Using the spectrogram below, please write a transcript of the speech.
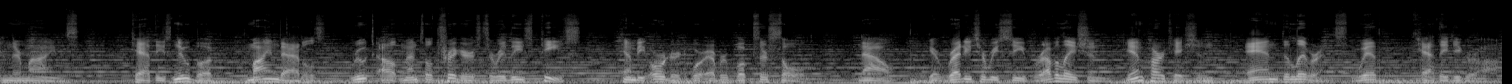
in their minds. Kathy's new book, Mind Battles Root Out Mental Triggers to Release Peace, can be ordered wherever books are sold. Now, get ready to receive revelation, impartation, and deliverance with Kathy DeGraw.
